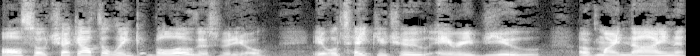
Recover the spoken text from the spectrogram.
Also, check out the link below this video. It will take you to a review of my nine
